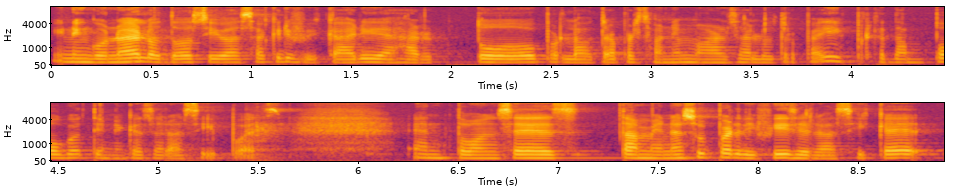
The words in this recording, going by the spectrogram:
Y ninguno de los dos iba a sacrificar y dejar todo por la otra persona y mudarse al otro país, porque tampoco tiene que ser así, pues. Entonces, también es súper difícil, así que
